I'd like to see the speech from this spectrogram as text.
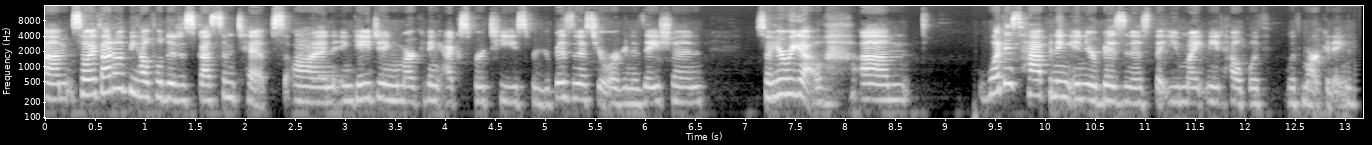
Um, so I thought it would be helpful to discuss some tips on engaging marketing expertise for your business, your organization, so here we go. Um, what is happening in your business that you might need help with with marketing?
